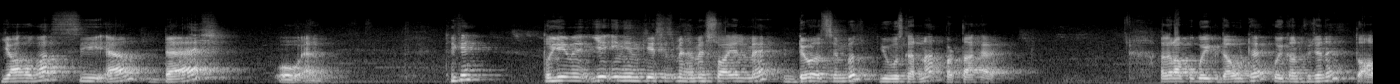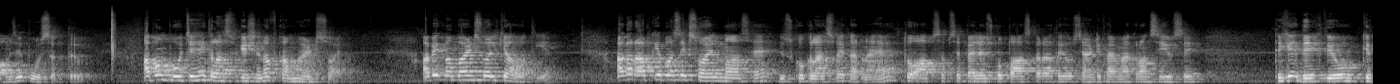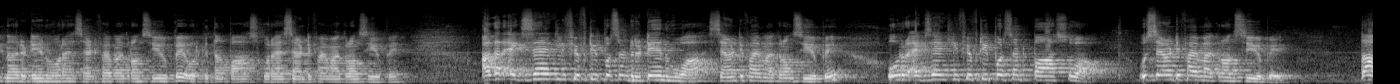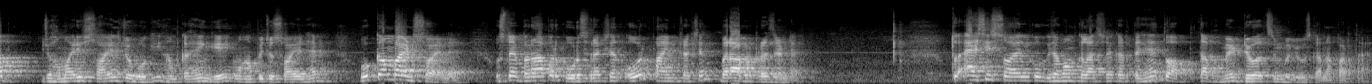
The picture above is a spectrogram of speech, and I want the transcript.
या होगा? C L dash O L ठीक है? तो ये ये इन इन केसेस में हमें सॉइल में ड्यूअल सिंबल यूज़ करना पड़ता है। अगर आपको कोई डाउट है, कोई कंफ्यूजन है तो आप मुझे पूछ सकते हो। अब हम पूछे हैं क्लासिफिकेशन ऑफ़ कंबाइंड सॉइल अब ये कंबाइंड सॉइल क्या होती है? अगर आपके पास एक सॉइल मास है जिसको क्लासिफाई करना है तो आप सबसे पहले उसको पास कराते हो 75 माइक्रॉन सी से। ठीक है? देखते हो कितना रिटेन हो रहा है 75 माइक्रॉन सी पे और कितना पास हो रहा है 75 माइक्रॉन सी पे। अगर एग्जैक्टली 50 परसेंट रिटेन हुआ 75 माइक्रॉन सी पे और एग्जैक्टली 50 परसेंट पास हुआ उस 75 माइक्रॉन सी पे तब जो हमारी सॉइल जो होगी, हम कहेंगे वहाँ पे जो सॉइल है, वो कंबाइंड सॉइल है। उसमें बराबर कोर्स फ्रैक्शन और फाइन फ्रैक्शन बराबर प्रेजेंट है। तो ऐसी सॉइल को जब हम क्लासीफाई करते हैं तो अब तब हमें ड्यूअल सिंबल यूज़ करना पड़ता है।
